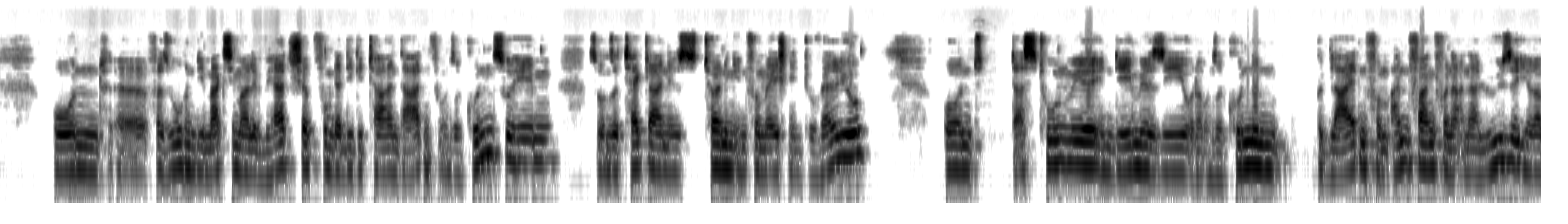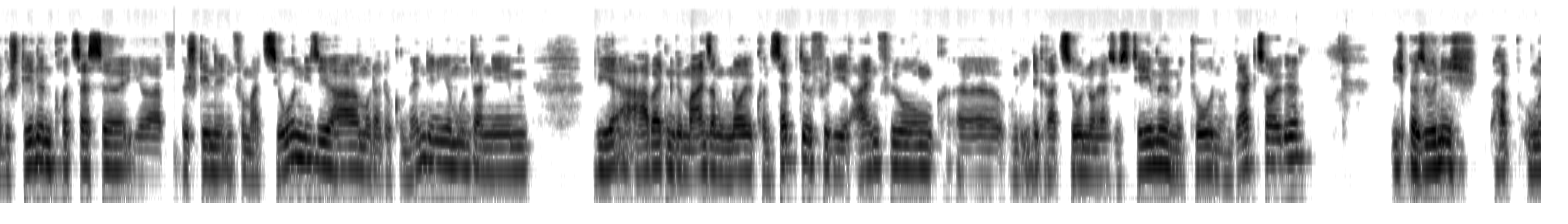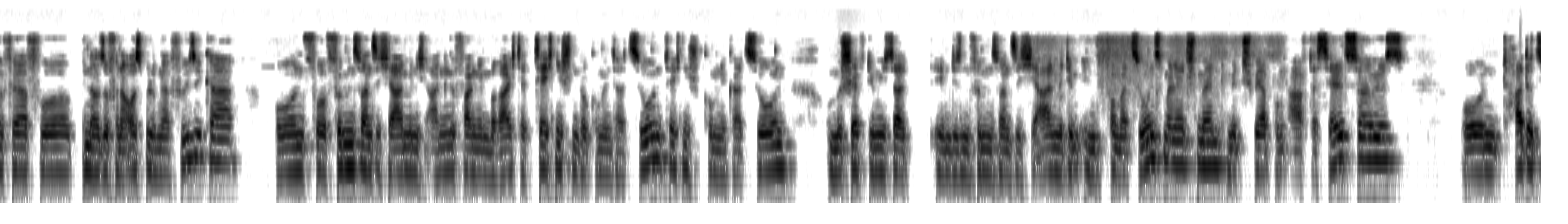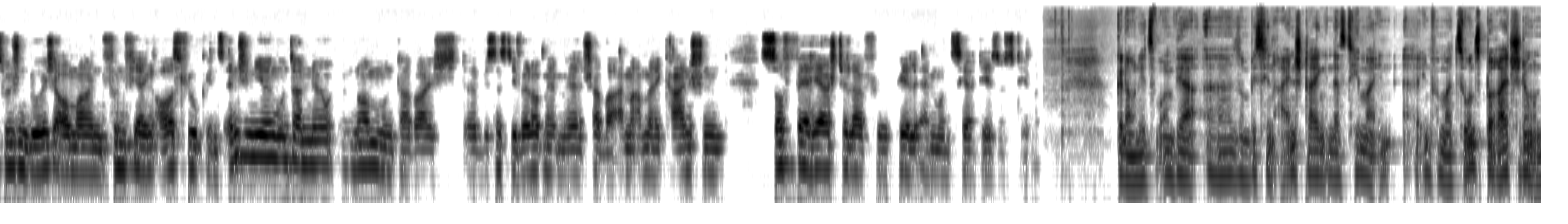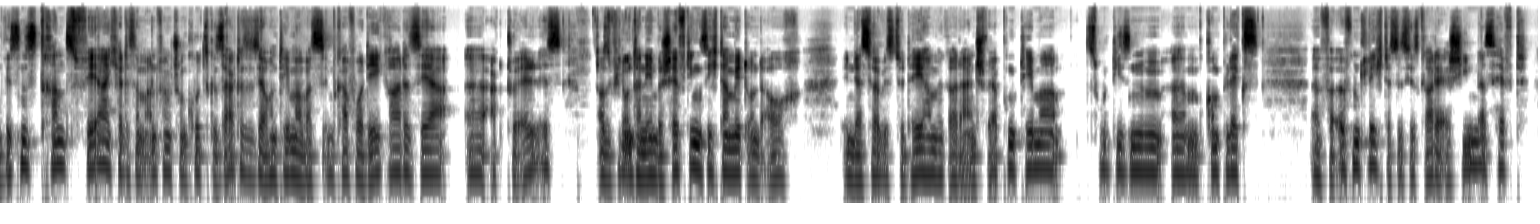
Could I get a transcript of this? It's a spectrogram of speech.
und äh, versuchen die maximale Wertschöpfung der digitalen Daten für unsere Kunden zu heben. So unsere Tagline ist Turning Information into Value und das tun wir, indem wir sie oder unsere Kunden begleiten vom Anfang von der Analyse ihrer bestehenden Prozesse, ihrer bestehenden Informationen, die sie haben oder Dokumente in ihrem Unternehmen. Wir erarbeiten gemeinsam neue Konzepte für die Einführung äh, und Integration neuer Systeme, Methoden und Werkzeuge. Ich persönlich habe ungefähr vor, bin also von der Ausbildung der Physiker und vor 25 Jahren bin ich angefangen im Bereich der technischen Dokumentation, technische Kommunikation und beschäftige mich seit eben diesen 25 Jahren mit dem Informationsmanagement mit Schwerpunkt After Sales Service und hatte zwischendurch auch mal einen fünfjährigen Ausflug ins Engineering unternommen und da war ich Business Development Manager bei einem amerikanischen Softwarehersteller für PLM und CAD-Systeme. Genau, und jetzt wollen wir äh, so ein bisschen einsteigen in das Thema in, äh, Informationsbereitstellung und Wissenstransfer. Ich hatte es am Anfang schon kurz gesagt, das ist ja auch ein Thema, was im KVD gerade sehr äh, aktuell ist. Also viele Unternehmen beschäftigen sich damit und auch in der Service Today haben wir gerade ein Schwerpunktthema zu diesem ähm, Komplex äh, veröffentlicht. Das ist jetzt gerade erschienen, das Heft.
